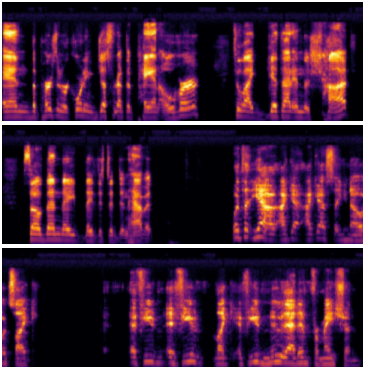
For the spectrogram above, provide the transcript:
and the person recording just forgot to pan over to like get that in the shot. So then they they just didn't have it. But the, yeah, I guess I guess you know it's like if you if you like if you knew that information,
